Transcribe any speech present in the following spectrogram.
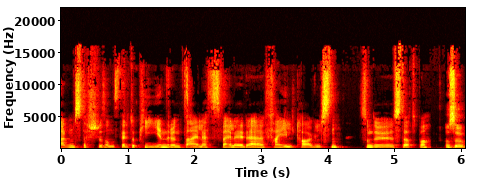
er den største sånn stereotypien rundt deg eller SV, eller eh, feiltagelsen som du støter på? Altså,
